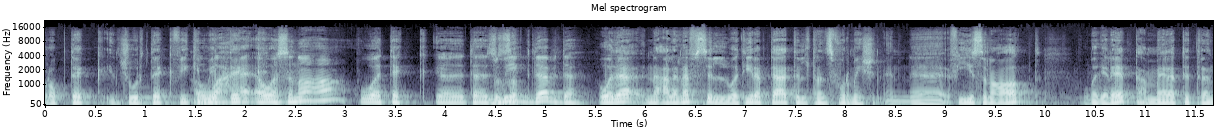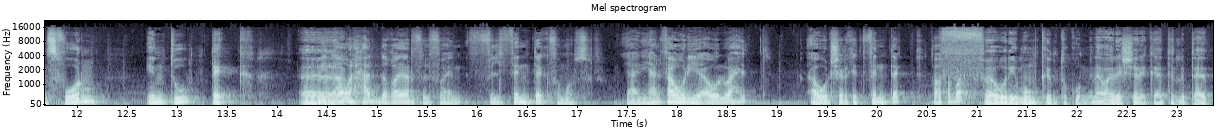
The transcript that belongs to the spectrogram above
proptech insurtech في كمية هو tech. هو صناعة و tech آه، تزويج. ده بده. هو ده على نفس الوتيرة بتاعه ال transformation إن في صناعات ومجالات عمالة بت transform into tech مين أول حد غير في الفين في ال fintech في مصر؟ يعني هل فوري أول واحد؟ أول شركة fintech تعتبر؟ فوري ممكن تكون من أوائل الشركات اللي ابتدت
